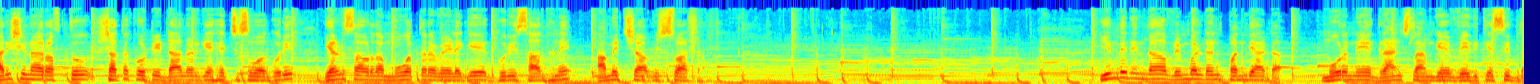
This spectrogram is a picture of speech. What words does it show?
ಅರಿಶಿನ ರಫ್ತು ಶತಕೋಟಿ ಡಾಲರ್ಗೆ ಹೆಚ್ಚಿಸುವ ಗುರಿ ಎರಡು ಸಾವಿರದ ಮೂವತ್ತರ ವೇಳೆಗೆ ಗುರಿ ಸಾಧನೆ, ಅಮಿತ್ ಶಾ ವಿಶ್ವಾಸ. ಇಂದಿನಿಂದ ವಿಂಬಲ್ಡನ್ ಪಂದ್ಯಾಟ, ಮೂರನೇ ಗ್ರ್ಯಾಂಡ್ ಸ್ಲಾಮ್ಗೆ ವೇದಿಕೆ ಸಿದ್ಧ.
